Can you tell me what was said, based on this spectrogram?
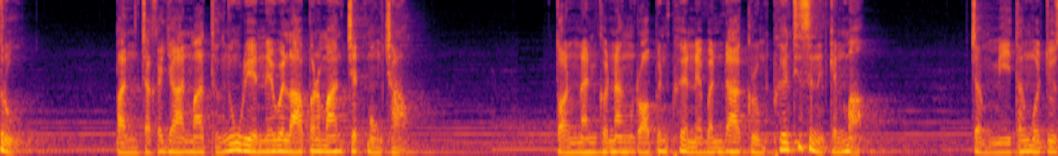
ตรู่ปั่นจักรยานมาถึงโรงเรียนในเวลาประมาณเจ็ดโมงเช้า ตอนนั้นก็นั่งรอเพื่อนๆในบรรดากลุ่มเพื่อนที่สนิทกันมาก จะมีทั้งหมดอยู่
